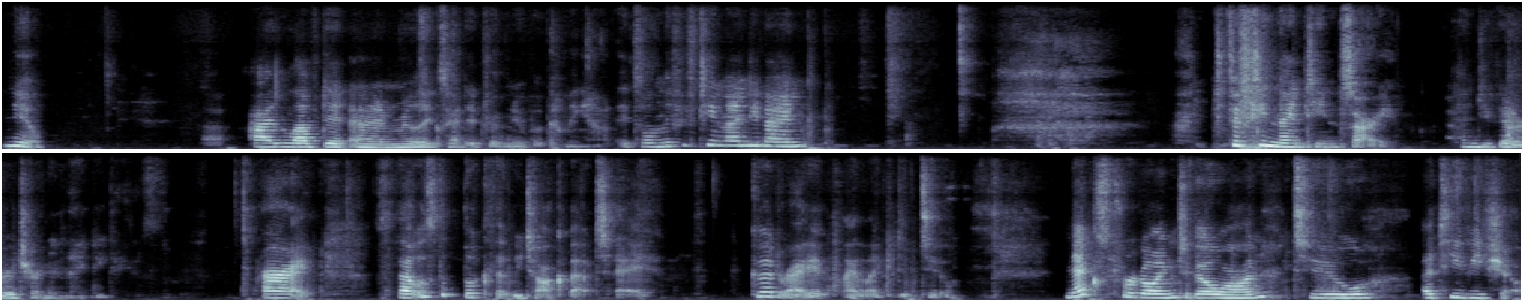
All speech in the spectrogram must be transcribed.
new. I loved it, and I'm really excited for the new book coming out. It's only $15.99. $15.19, sorry. And you get a return in 90 days. All right, so that was the book that we talk about today. Good, right? I liked it too. Next, we're going to go on to a TV show.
